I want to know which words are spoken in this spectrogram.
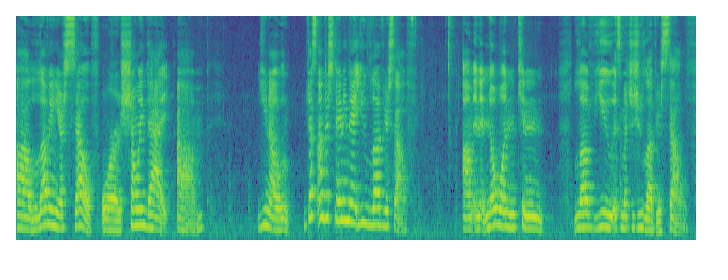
uh, loving yourself or showing that, um, you know, just understanding that you love yourself um, and that no one can love you as much as you love yourself.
